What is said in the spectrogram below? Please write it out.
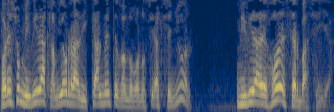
Por eso mi vida cambió radicalmente cuando conocí al Señor. Mi vida dejó de ser vacía.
